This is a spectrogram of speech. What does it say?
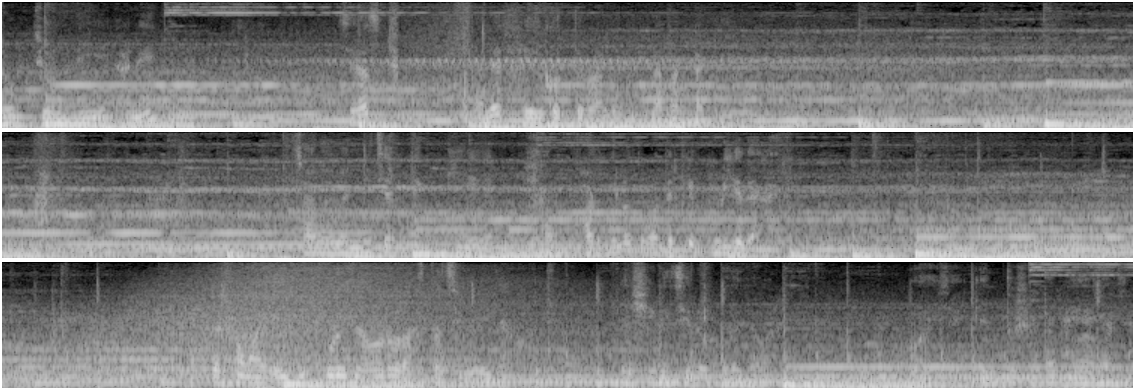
লোকজন নিয়ে এখানে জাস্ট তাহলে ফিল করতে পারবে ব্যাপারটা কি। চলো এবার নিচের দিক গিয়ে সব ঘরগুলো তোমাদেরকে ঘুরিয়ে দেখায় একটা সময় এই যে পড়ে যাওয়ারও রাস্তা ছিল, এই দেখো, এই সিঁড়ি ছিল পড়ে যাওয়ার। যে কিন্তু সেটা ভেঙে গেছে।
